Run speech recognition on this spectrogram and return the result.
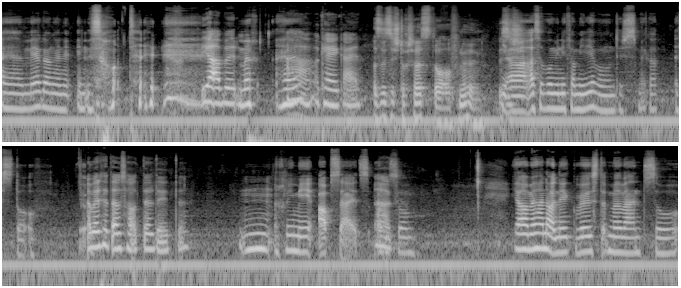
Äh, wir gehen in ein Hotel. Ja, aber... Wir, hä? Ah, okay, geil. Also es ist doch schon ein Dorf, ne? Es ja, also wo meine Familie wohnt, ist es mega ein Dorf. Ja. Aber es hat auch ein Hotel dort. Mm, ein bisschen mehr abseits. Ah, okay. Also, ja, wir haben halt nicht gewusst, ob wir wollen so...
